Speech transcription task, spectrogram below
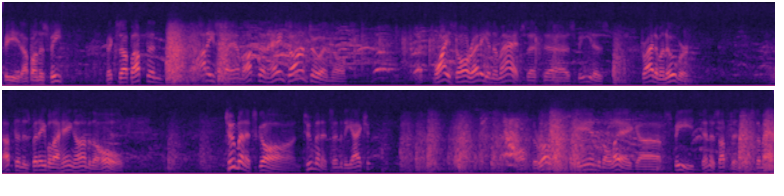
Speed up on his feet. Picks up Upton. Body slam. Upton hangs on to him, though. That's twice already in the match that uh, Speed has tried to maneuver. And Upton has been able to hang on to the hold. Two minutes gone. Two minutes into the action. Off the ropes, into the leg of Speed. Dennis Upton hits the mat.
